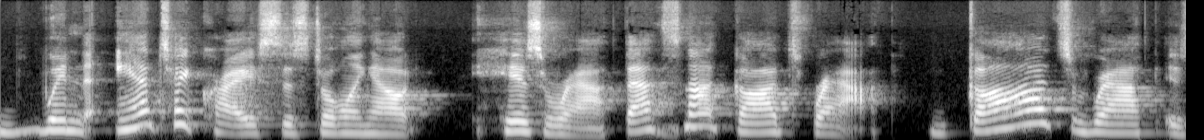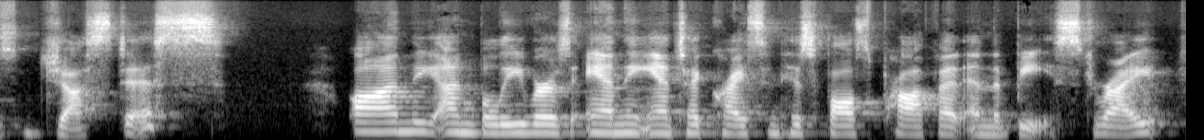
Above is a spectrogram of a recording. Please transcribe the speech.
when Antichrist is doling out his wrath, that's not God's wrath. God's wrath is justice on the unbelievers and the antichrist and his false prophet and the beast right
